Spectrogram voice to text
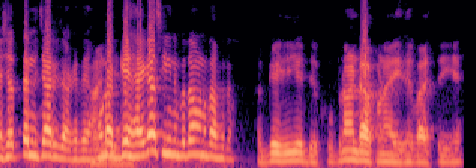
ਅੱਛਾ ਤਿੰਨ ਚਾਰ ਹੀ ਰੱਖਦੇ ਆ। ਹੁਣ ਹਾਂਜੀ। ਅੱਗੇ ਹੈਗਾ ਸੀਨ ਵਧਾਉਣ ਦਾ ਫਿਰ? ਅੱਗੇ ਜੀ ਇਹ ਦੇਖੋ ਬਰਾਂਡਾ ਆਪਣਾ ਇਸੇ ਵਾਸਤੇ ਹੀ ਹੈ।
